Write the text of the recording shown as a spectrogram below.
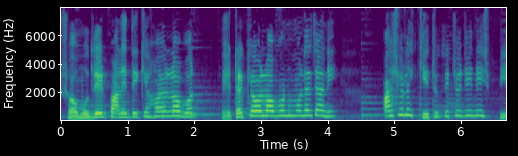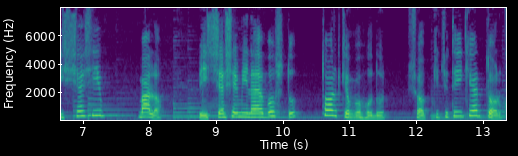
সমুদ্রের পানি থেকে হয় লবণ, এটাকেও লবণ বলে জানি। আসলে কিছু কিছু জিনিস বিশ্বাসই ভালো, বিশ্বাসে মিলায় বস্তু, তর্কে বহুদূর। সব কিছুতেই কি আর তর্ক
